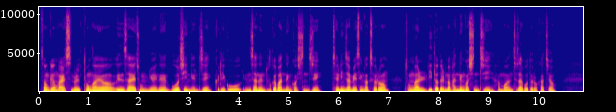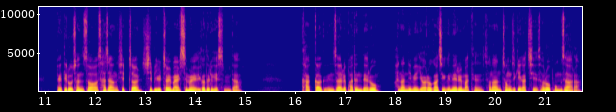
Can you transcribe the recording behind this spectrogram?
성경 말씀을 통하여 은사의 종류에는 무엇이 있는지, 그리고 은사는 누가 받는 것인지, 체린 자매 생각처럼 정말 리더들만 받는 것인지 한번 찾아보도록 하죠. 베드로 전서 4장 10절, 11절 말씀을 읽어드리겠습니다. 각각 은사를 받은 대로 하나님의 여러 가지 은혜를 맡은 선한 청지기 같이 서로 봉사하라.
